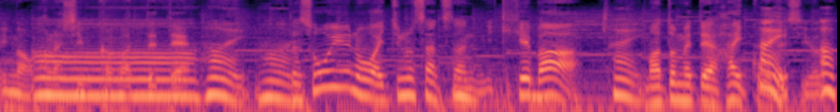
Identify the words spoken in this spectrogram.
今お話伺ってて、はいはい、そういうのは一ノ瀬さんに聞けば、はい、まとめて「はいこうですよ」はい、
